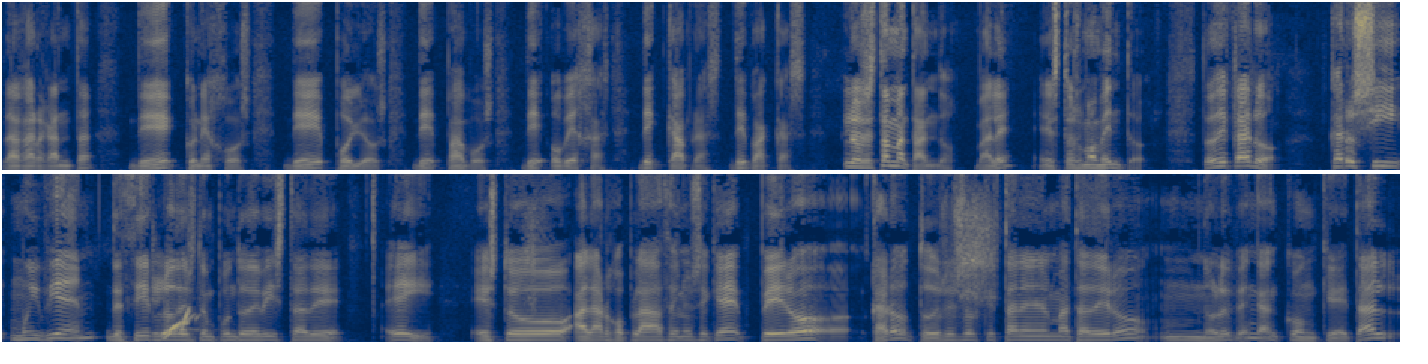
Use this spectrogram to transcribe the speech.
la garganta de conejos, de pollos, de pavos, de ovejas, de cabras, de vacas. Los están matando, ¿vale? En estos momentos. Entonces, claro, claro, sí, muy bien decirlo desde un punto de vista de, hey, esto a largo plazo y no sé qué, pero claro, todos esos que están en el matadero mm, no les vengan con que tal,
